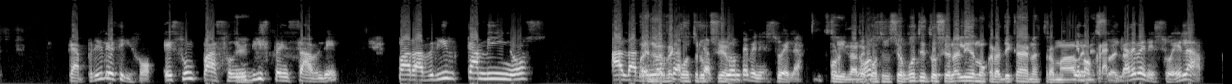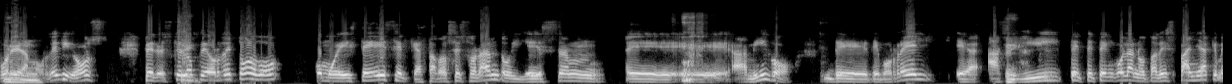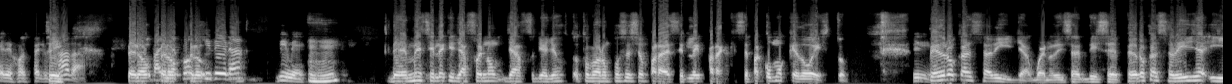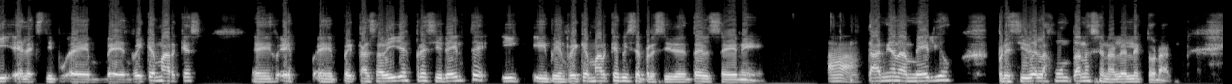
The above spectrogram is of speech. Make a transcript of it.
Capriles dijo, es un paso indispensable para abrir caminos a la bueno, reconstrucción. de Venezuela. Sí, la reconstrucción constitucional y democrática de nuestra amada democrática de Venezuela, por el amor de Dios. Pero es que lo peor de todo, como este es el que ha estado asesorando y es mm, eh, eh, amigo de, de Borrell. Eh, aquí te, tengo la nota de España que me dejó espeluznada. Pero, España considera, dime. Déjeme decirle que ya fue, no, ya, ya ellos tomaron posesión para decirle, para que sepa cómo quedó esto. Pedro Calzadilla, bueno, dice, dice Pedro Calzadilla y el ex, eh, Enrique Márquez, eh, Calzadilla es presidente y, y, Enrique Márquez vicepresidente del CNE. Tania Namelio preside la Junta Nacional Electoral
